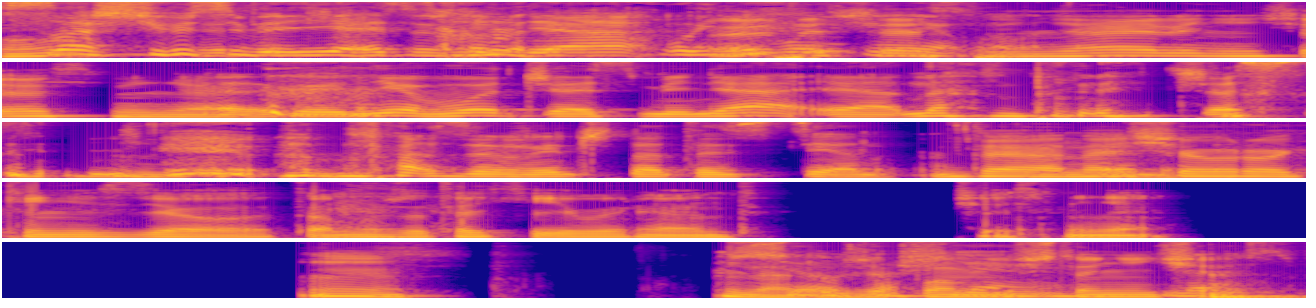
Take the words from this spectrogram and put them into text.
Сошью это себе яйца, меня. Это часть меня или не часть Я меня? такой, не, вот часть меня, и она, блядь, сейчас обмазывает что-то стену. Да, она Прикольно. еще уроки не сделала, там уже такие варианты. Часть меня. М. Надо Всё, уже пошли. помнить, что не Да. часть.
